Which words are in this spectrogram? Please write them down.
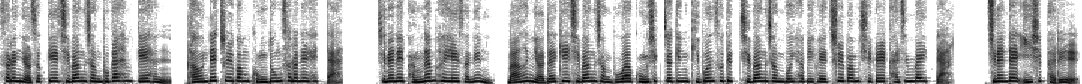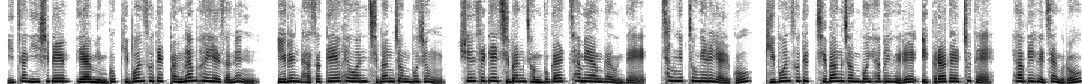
36개 지방정부가 함께한 가운데 출범 공동선언을 했다. 지난해 박람회의에서는 48개 지방정부와 공식적인 기본소득 지방정부협의회 출범식을 가진 바 있다. 지난달 28일 2021 대한민국 기본소득 박람회의에서는 75개 회원 지방정부 중 53개 지방정부가 참여한 가운데 창립총회를 열고 기본소득 지방정부협의회를 이끌어갈 초대 협의회장으로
